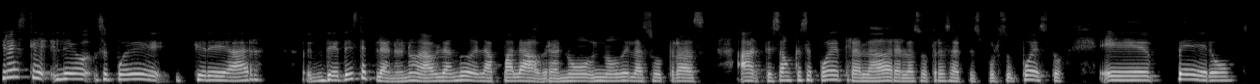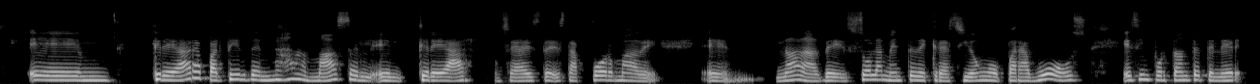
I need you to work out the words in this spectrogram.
¿Crees que, Leo, se puede crear desde este plano, ¿no? Hablando de la palabra, no, no de las otras artes, aunque se puede trasladar a las otras artes, por supuesto, eh, pero em, crear a partir de nada más el, el crear, o sea, este, esta forma de eh, nada, de solamente de creación o para vos, es importante tener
